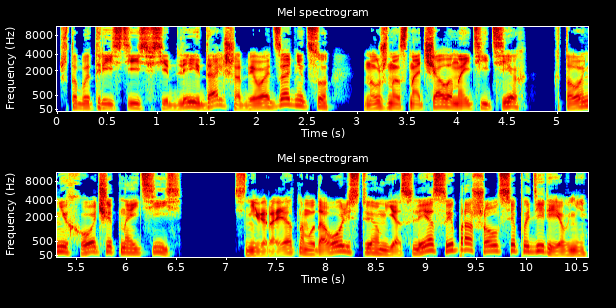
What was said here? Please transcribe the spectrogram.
Чтобы трястись в седле и дальше отбивать задницу, нужно сначала найти тех, кто не хочет найтись. С невероятным удовольствием я слез и прошелся по деревне.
